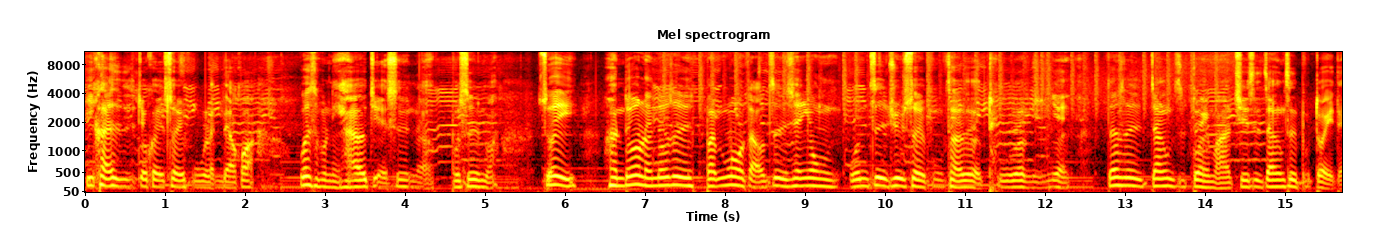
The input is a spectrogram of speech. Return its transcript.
一开始就可以说服人的话，为什么你还要解释呢？不是吗？所以很多人都是本末倒置，先用文字去说服他的图的理念，但是这样子对吗？其实这样是不对的。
